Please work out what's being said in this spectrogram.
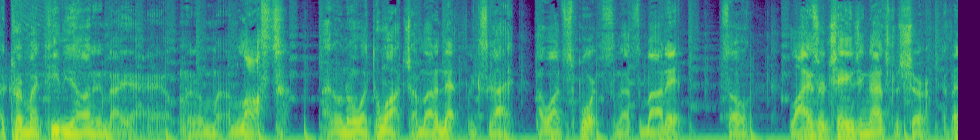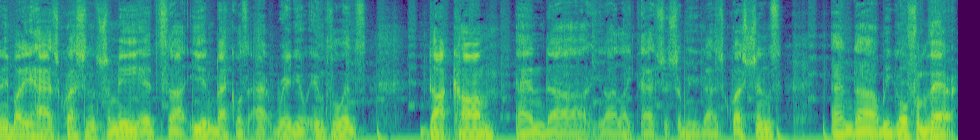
I turn my TV on and I, I am I'm lost. I don't know what to watch. I'm not a Netflix guy. I watch sports and that's about it. So lives are changing, that's for sure. If anybody has questions for me, it's uh, Ian Beckles at radioinfluence.com. And, uh, you know, I like to answer some of you guys' questions. And uh, we go from there.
